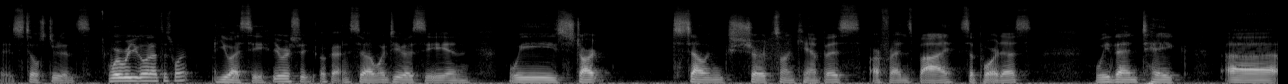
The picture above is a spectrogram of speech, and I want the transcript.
uh, still students. Where were you going at this point? USC. USC. Okay. So I went to USC and we start selling shirts on campus. Our friends buy, support us. We then take uh,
